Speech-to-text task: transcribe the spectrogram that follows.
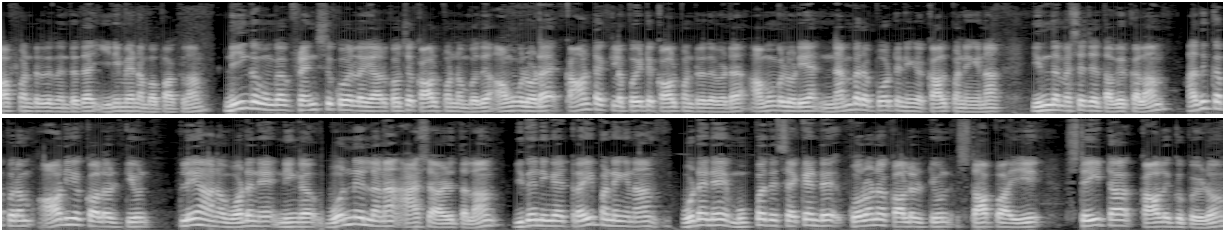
ஆஃப் பண்றதுன்றத இனிமே நம்ம பார்க்கலாம். நீங்க உங்க ஃப்ரெண்ட்ஸுக்கோ இல்ல யாருக்காச்சும் கால் பண்ணும்போது அவங்களோட கான்டாக்ட்ல போயிட்டு கால் பண்றதை விட அவங்களுடைய நம்பரை போட்டு நீங்க கால் பண்ணீங்கன்னா இந்த மெசேஜை தவிர்க்கலாம். அதுக்கப்புறம் ஆடியோ காலர் டியூன் பிளே ஆன உடனே நீங்க ஒன்னு இல்லைன்னா ஆஷ அழுத்தலாம். இதை நீங்க ட்ரை பண்ணீங்கன்னா உடனே முப்பது second corona caller tune stop ஆகி ஸ்ட்ரெயிட்டா காலுக்கு போயிடும்.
